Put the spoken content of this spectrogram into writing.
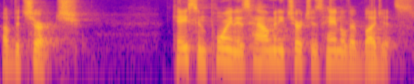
of the church. Case in point is how many churches handle their budgets.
